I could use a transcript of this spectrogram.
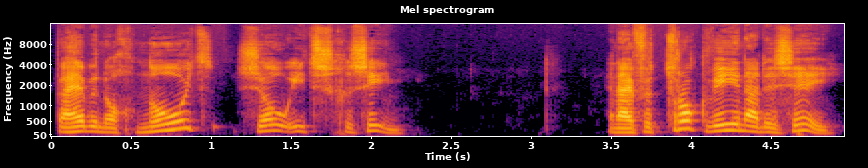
Wij hebben nog nooit zoiets gezien. En hij vertrok weer naar de zee,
